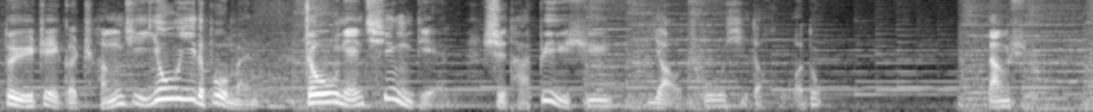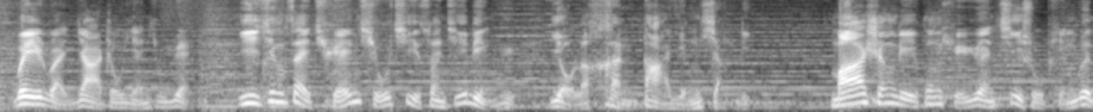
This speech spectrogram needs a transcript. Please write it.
对于这个成绩优异的部门，周年庆典是他必须要出席的活动。当时，微软亚洲研究院已经在全球计算机领域有了很大影响力。麻省理工学院技术评论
